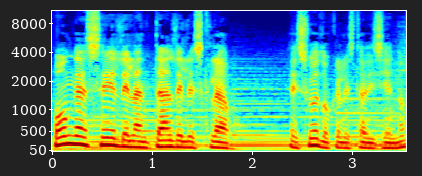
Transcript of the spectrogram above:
Póngase el delantal del esclavo. Eso es lo que le está diciendo.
